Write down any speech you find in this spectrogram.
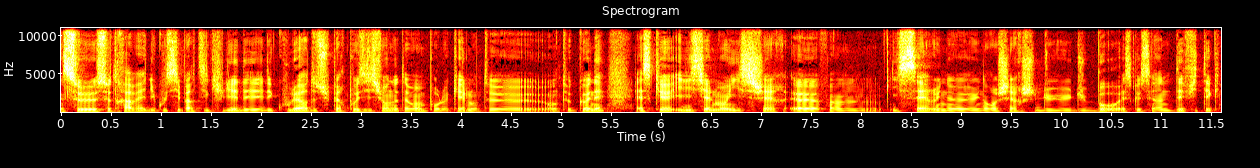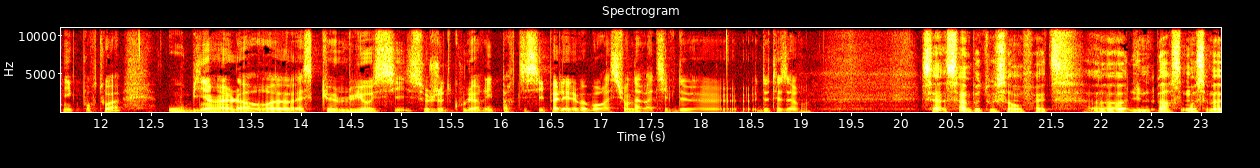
Ce, ce travail, du coup, si particulier des, des couleurs, de superposition notamment, pour lequel on te, on te connaît, est-ce que initialement il, enfin, il sert une, une recherche du, du beau Est-ce que c'est un défi technique pour toi Ou bien alors, euh, est-ce que lui aussi, ce jeu de couleurs, il participe à l'élaboration narrative de, de tes œuvres? C'est un peu tout ça en fait. Euh, D'une part, moi, ça m'a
